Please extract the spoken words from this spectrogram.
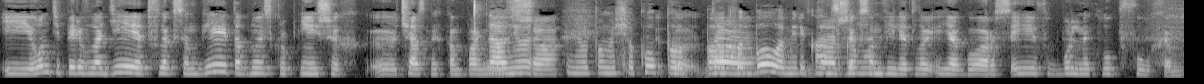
И он теперь владеет Flex Gate, одной из крупнейших э, частных компаний да, в США. У него, по помощью клуб по, по да, футболу американскому. Да, Джексонвилл Ягуарс и футбольный клуб Фулхэм.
